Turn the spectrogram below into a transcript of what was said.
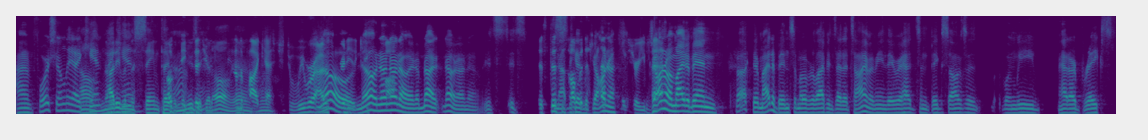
Unfortunately, I Oh, can't. not I even the can't- same type of music then at all. on yeah, the yeah. podcast. We were I No, no, no, no, no, and I'm not. No, no, no. It's it's It's this is all because been a genre- test to Make sure you genre might have been fuck. There might have been some overlappings at a time. I mean, they were had some big songs that when we had our breaks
